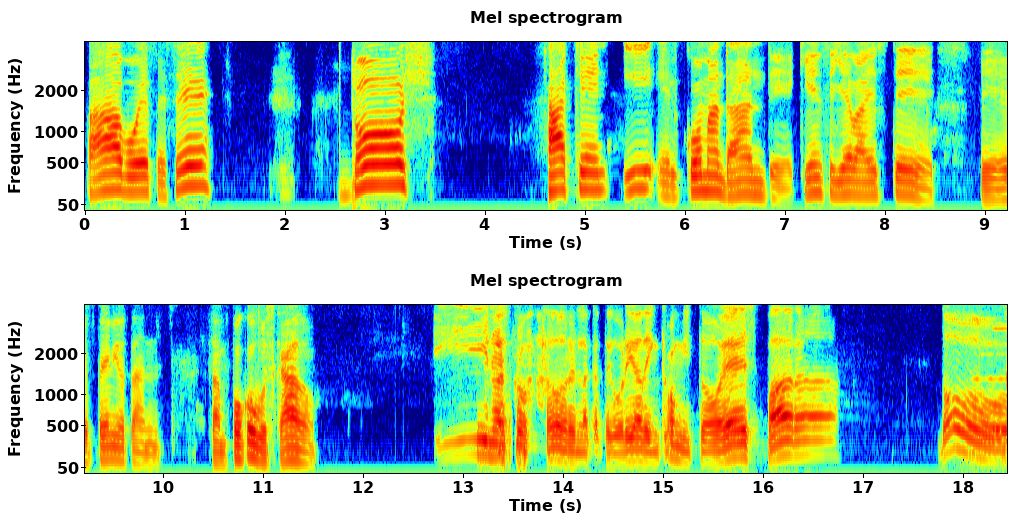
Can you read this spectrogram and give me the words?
Pavo FC, Josh Haken y el comandante. ¿Quién se lleva este eh, premio tan, tan poco buscado? Y nuestro ganador en la categoría de incógnito es para Dosh,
